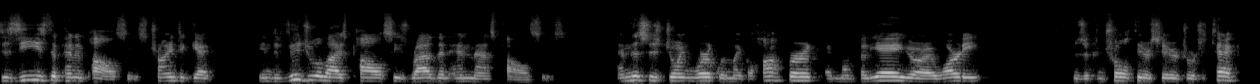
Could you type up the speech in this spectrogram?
disease dependent policies, trying to get individualized policies rather than en masse policies. And this is joint work with Michael Hochberg at Montpellier, Yorai Wardi who's a control theorist here at Georgia Tech,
